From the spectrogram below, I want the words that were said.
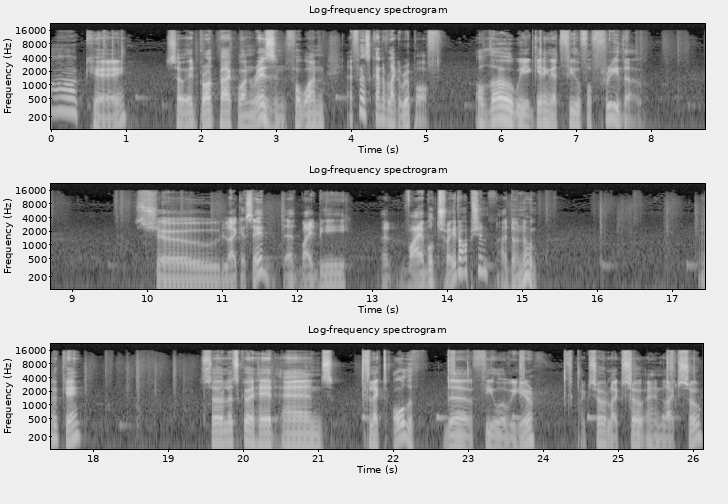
Okay. So it brought back one resin for one... That feels kind of like a ripoff. Although we're getting that fuel for free though. So, like I said, that might be a viable trade option? I don't know. Okay. So let's go ahead and collect all the, the fuel over here. Like so, like so, and like so.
